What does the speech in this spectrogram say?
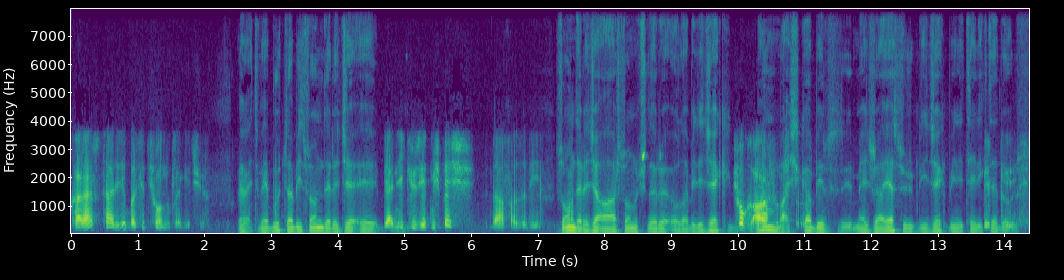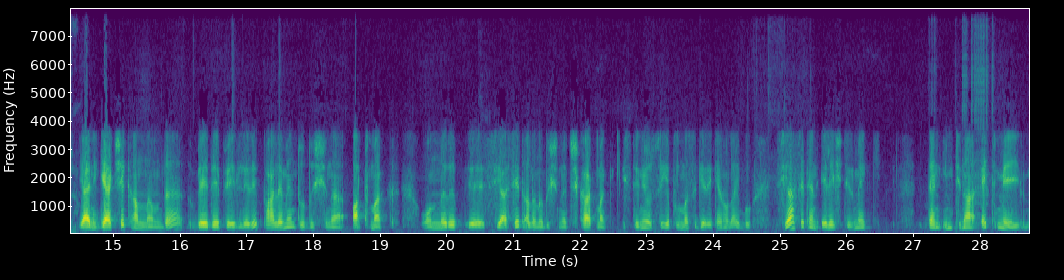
karar sadece basit çoğunlukla geçiyor. Evet ve bu tabii son derece... E... Yani 275 daha fazla değil. Son derece ağır sonuçları olabilecek Çok ağır bambaşka bir mecraya sürükleyecek bir nitelikte doğrusu. Yani gerçek anlamda BDP'lileri parlamento dışına atmak, onları e, siyaset alanı dışına çıkartmak isteniyorsa yapılması gereken olay bu. Siyaseten eleştirmekten imtina etmeyelim.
